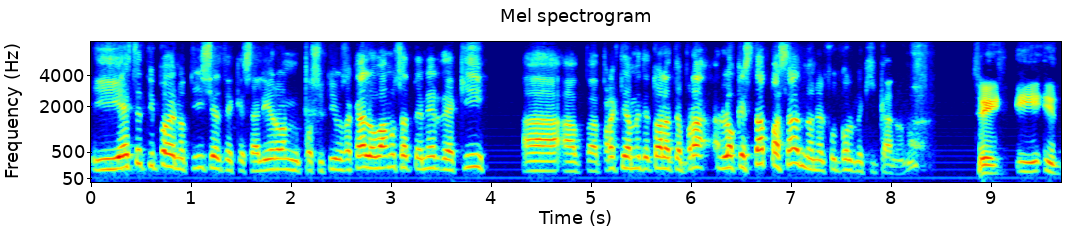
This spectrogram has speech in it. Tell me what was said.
y este tipo de noticias de que salieron positivos acá lo vamos a tener de aquí a, prácticamente toda la temporada, lo que está pasando en el fútbol mexicano, ¿no? Sí, y, y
